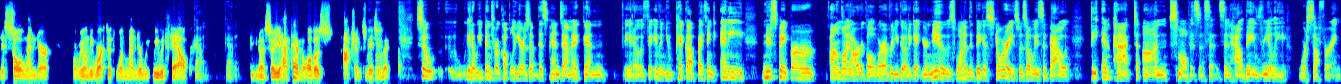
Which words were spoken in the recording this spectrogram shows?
the sole lender or we only worked with one lender we, we would fail. Got it. Got it. You know so you have to have all those options mm-hmm. basically. mm-hmm. So, uh, you know, we've been through a couple of years of this pandemic, and you know, if even you pick up, I think any newspaper, online article, wherever you go to get your news, one of the biggest stories was always about the impact on small businesses and how they really were suffering.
